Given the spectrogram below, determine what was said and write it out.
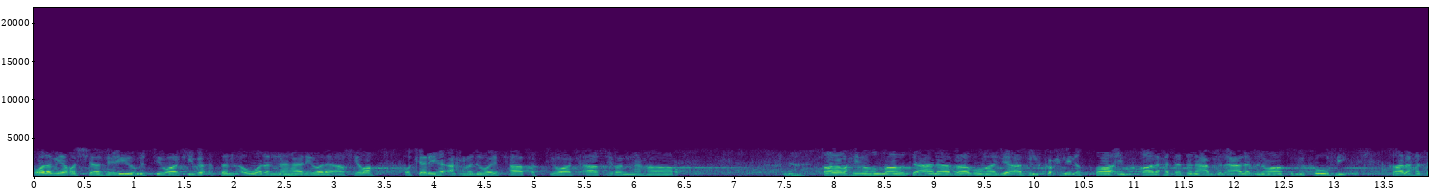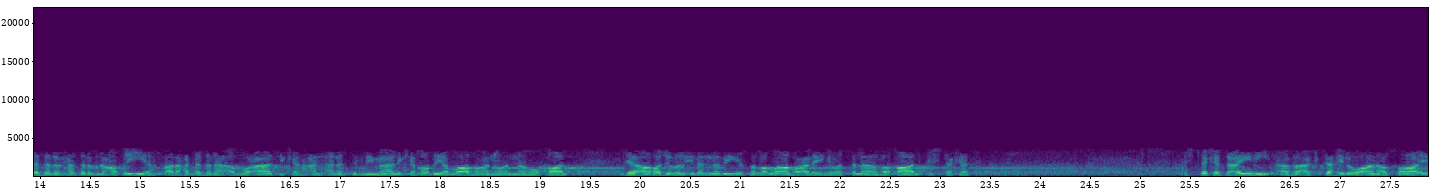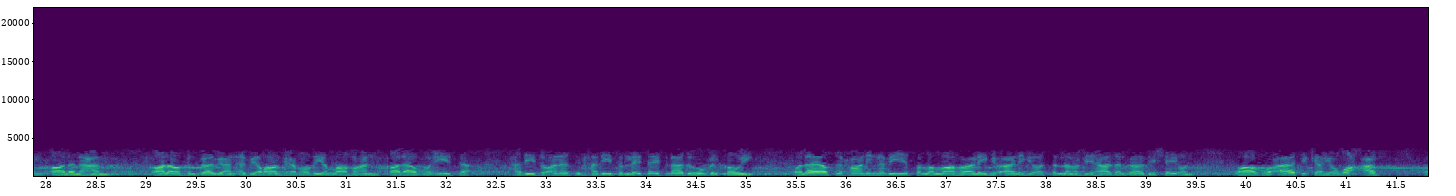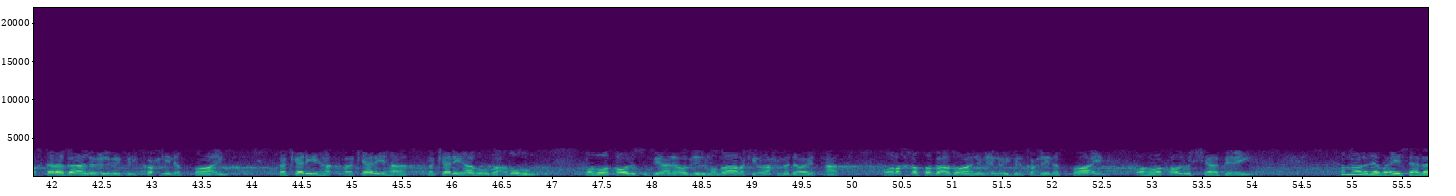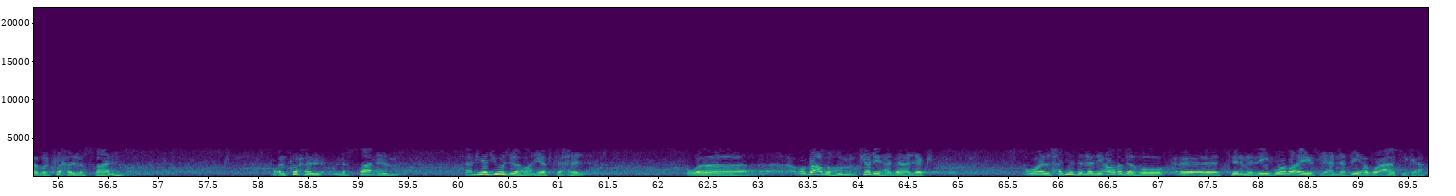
ولم ير الشافعي بالسواك بأسا أول النهار ولا آخرة وكره أحمد وإسحاق السواك آخر النهار. قال رحمه الله تعالى باب ما جاء في الكحل للصائم. قال حدثنا عبد الأعلى بن واصل الكوفي. قال حدثنا الحسن بن عطية. قال حدثنا أبو عاتكة عن أنس بن مالك رضي الله عنه أنه قال جاء رجل إلى النبي صلى الله عليه وسلم فقال اشتكت. اشتكت عيني أفأكتحل وأنا صائم؟ قال نعم. قال وفي الباب عن أبي رافع رضي الله عنه. قال أبو عيسى حديث أنس حديث ليس إسناده بالقوي ولا يصح عن النبي صلى الله عليه وآله وسلم في هذا الباب شيء وأبو عاتكة يضعف واختلف أهل العلم في الكحل للصائم فكره, فكره, فكرهه بعضهم. وهو قول سفيان وابن المبارك وأحمد وإسحاق. ورخص بعض أهل العلم في الكحل للصائم وهو قول الشافعي. ثم ورد أبو عيسى باب الكحل للصائم. والكحل للصائم يعني يجوز له أن يفتحل و وبعضهم كره ذلك. والحديث الذي أورده آه، الترمذي هو ضعيف لأن فيه أبو عاتكة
